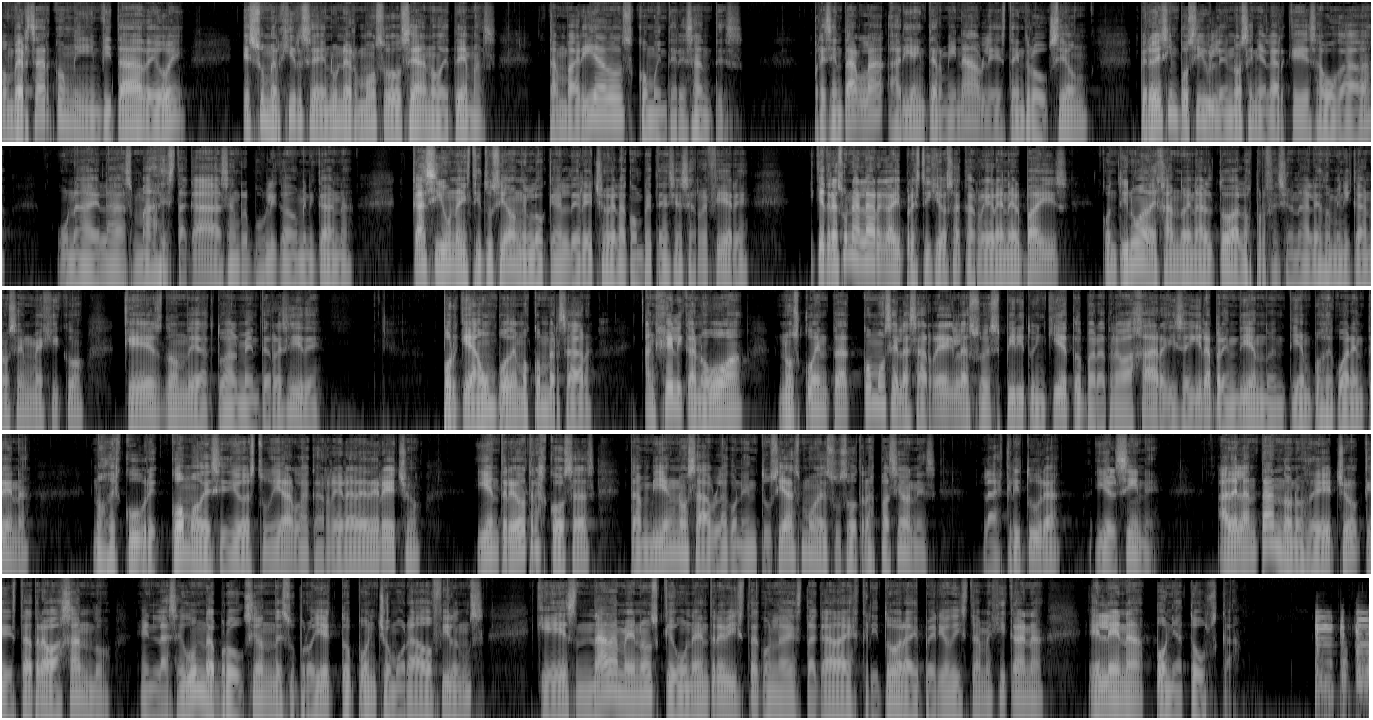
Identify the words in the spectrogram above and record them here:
Conversar con mi invitada de hoy es sumergirse en un hermoso océano de temas, tan variados como interesantes. Presentarla haría interminable esta introducción, pero es imposible no señalar que es abogada, una de las más destacadas en República Dominicana, casi una institución en lo que al derecho de la competencia se refiere, y que tras una larga y prestigiosa carrera en el país, continúa dejando en alto a los profesionales dominicanos en México, que es donde actualmente reside. Porque aún podemos conversar, Angélica Novoa nos cuenta cómo se las arregla su espíritu inquieto para trabajar y seguir aprendiendo en tiempos de cuarentena, nos descubre cómo decidió estudiar la carrera de Derecho y, entre otras cosas, también nos habla con entusiasmo de sus otras pasiones, la escritura y el cine, adelantándonos de hecho que está trabajando en la segunda producción de su proyecto Poncho Morado Films, que es nada menos que una entrevista con la destacada escritora y periodista mexicana Elena Poniatowska.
